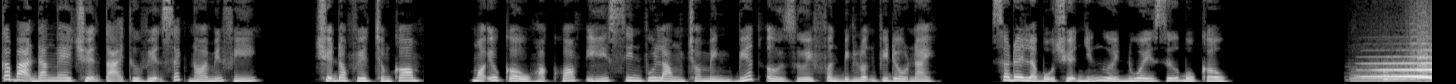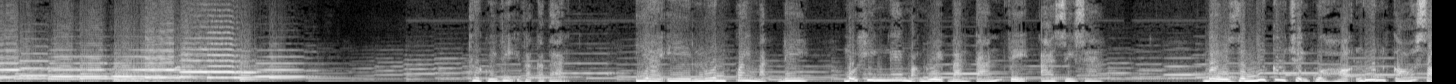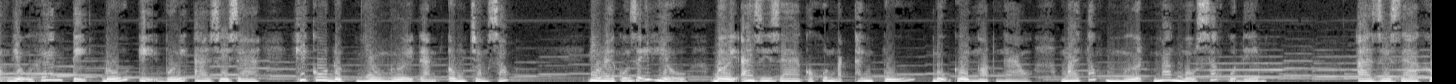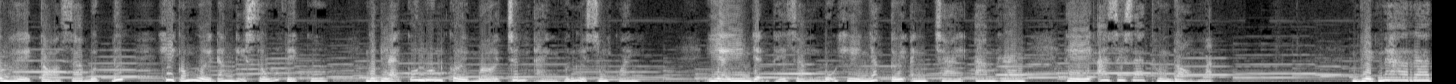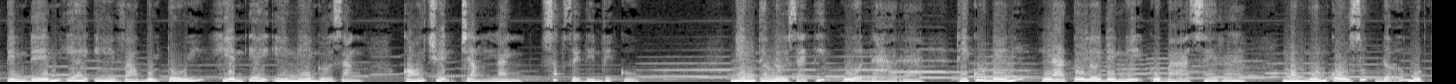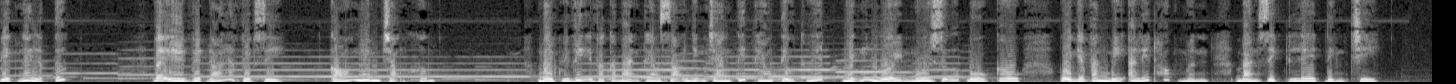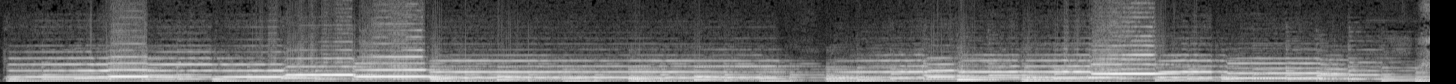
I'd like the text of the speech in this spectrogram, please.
Các bạn đang nghe chuyện tại thư viện sách nói miễn phí. Chuyện đọc việt.com Mọi yêu cầu hoặc góp ý xin vui lòng cho mình biết ở dưới phần bình luận video này. Sau đây là bộ truyện những người nuôi giữ bồ câu. Thưa quý vị và các bạn, IAI luôn quay mặt đi mỗi khi nghe mọi người bàn tán về Aziza. Bởi dường như câu chuyện của họ luôn có giọng điệu ghen tị đố kỵ với Aziza khi cô được nhiều người đàn ông chăm sóc. Điều này cũng dễ hiểu bởi Aziza có khuôn mặt thanh tú, nụ cười ngọt ngào, mái tóc mượt mang màu sắc của đêm. Aziza không hề tỏ ra bực tức khi có người đang nghĩ xấu về cô. Ngược lại cô luôn cởi mở chân thành với người xung quanh. Yai nhận thấy rằng mỗi khi nhắc tới anh trai Amram thì Aziza thường đỏ mặt. Việc Nahara tìm đến EIE vào buổi tối khiến EIE nghi ngờ rằng có chuyện chẳng lành sắp xảy đến với cô. Nhưng theo lời giải thích của Nahara thì cô đến là từ lời đề nghị của bà Sera mong muốn cô giúp đỡ một việc ngay lập tức. Vậy việc đó là việc gì? Có nghiêm trọng không? Mời quý vị và các bạn theo dõi những trang tiếp theo tiểu thuyết Những người nuôi giữ bồ câu của nhà văn Mỹ Alice Hoffman, bản dịch Lê Đình Chi.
